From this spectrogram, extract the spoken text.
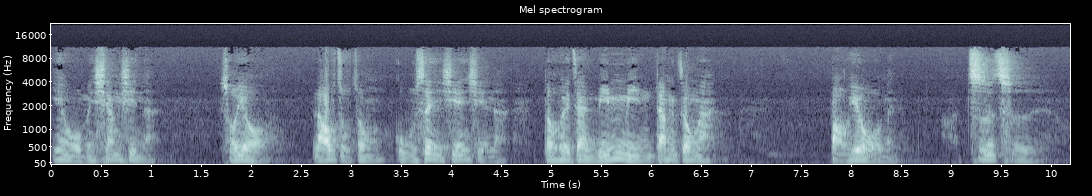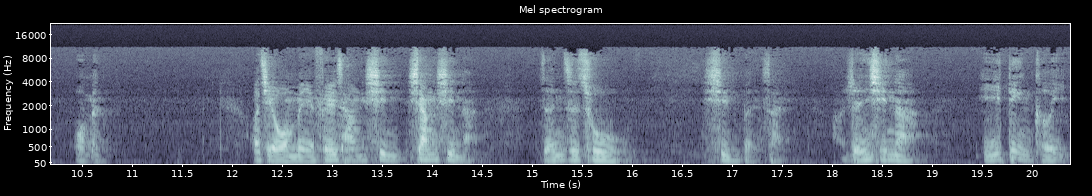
因为我们相信呢，所有老祖宗、古圣先贤呢，都会在冥冥当中啊，保佑我们，支持我们，而且我们也非常信相信呢，人之初，性本善，人心呢，一定可以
